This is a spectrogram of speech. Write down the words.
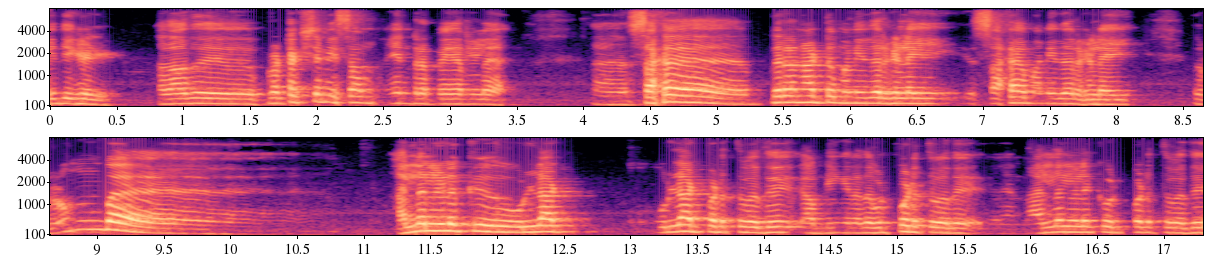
விதிகள் அதாவது புரொடெக்ஷனிசம் என்ற பெயர்ல சக பிற நாட்டு மனிதர்களை சக மனிதர்களை ரொம்ப அல்லல்களுக்கு உள்ளாட் உள்ளாட்படுத்துவது அப்படிங்கிறத உட்படுத்துவது அல்லல்களுக்கு உட்படுத்துவது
